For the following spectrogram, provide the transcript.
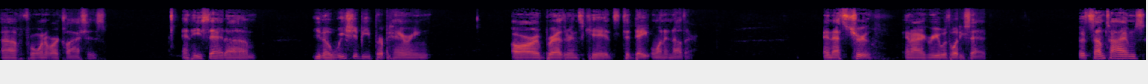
uh, for one of our classes, and he said, um, you know, we should be preparing our brethren's kids to date one another, and that's true, and I agree with what he said. But sometimes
